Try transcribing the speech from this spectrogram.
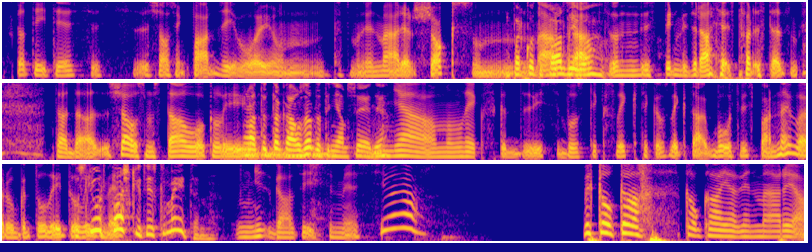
skatīties, es šausmīgi pārdzīvoju, un tas man vienmēr ir šoks. Par ko tu pārdzīvo? Un es pirmizrādēs parasti esmu tādā šausmu stāvoklī. Jā, tu tā kā uz adatiņām sēdi, ja? Jā, man liekas, ka visi būs tik slikti, ka sliktāk būt vispār nevar, un ka tūlīt, tūlīt Tas ļoti mēs... paškritiska meitene. Izgāzīsimies, jā. Bet kaut kā, kaut kā jau vienmēr, jā,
